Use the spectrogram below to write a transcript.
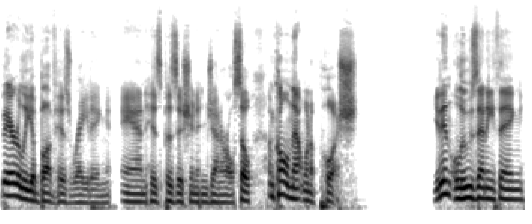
barely above his rating and his position in general. So I'm calling that one a push. You didn't lose anything.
